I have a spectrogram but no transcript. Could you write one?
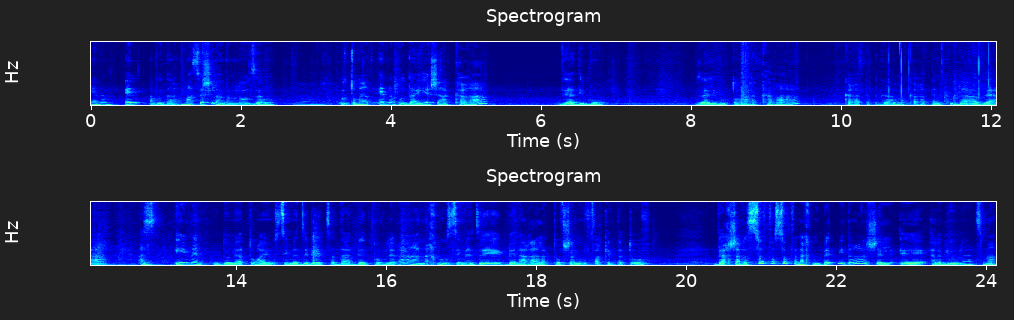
אין, אין עבודה. המעשה של האדם לא עוזר לו. זאת אומרת, אין עבודה. יש ההכרה זה הלימוד תורה, הכרה, הכרת הפגם, הכרת הנקודה, וה... אז אם הם, גדולי התורה היו עושים את זה בעץ הדעת בין טוב לרע, אנחנו עושים את זה בין הרע לטוב שלנו, מפרקים את הטוב. ועכשיו, הסוף הסוף אנחנו בית מדרש של, אה, על הגאולה עצמה.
